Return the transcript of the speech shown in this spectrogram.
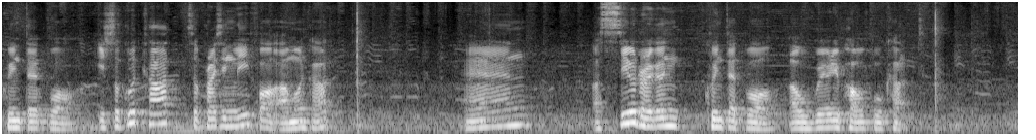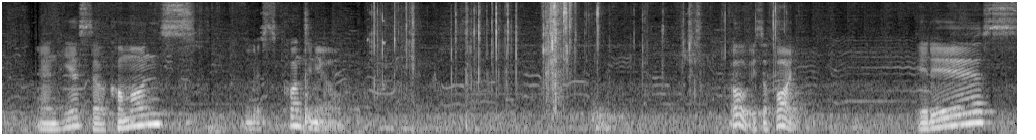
Quintet Wall. It's a good card, surprisingly, for Amon card. And a Seal Dragon Quintet Wall, a very powerful card. And here's the commons. Let's continue. Oh, it's a foil. It is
